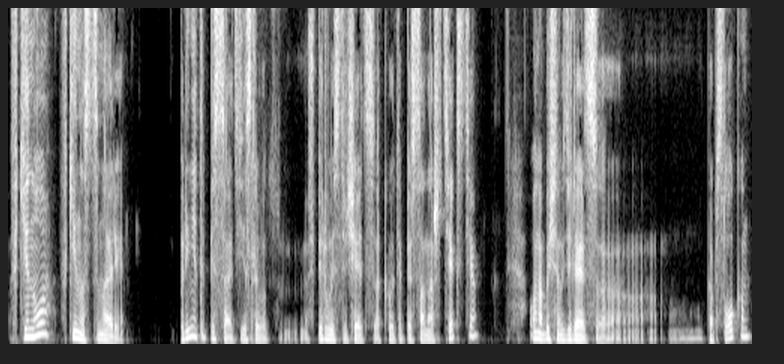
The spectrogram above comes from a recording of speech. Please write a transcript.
В кино, в киносценарии принято писать, если вот впервые встречается какой-то персонаж в тексте, он обычно выделяется капслоком,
